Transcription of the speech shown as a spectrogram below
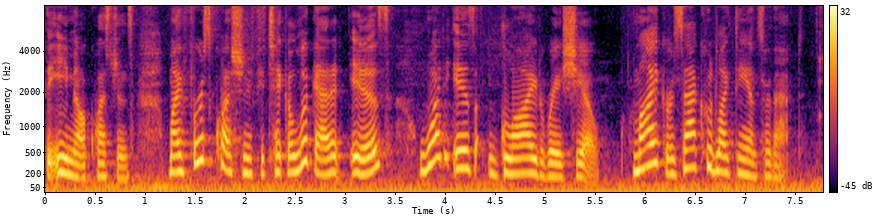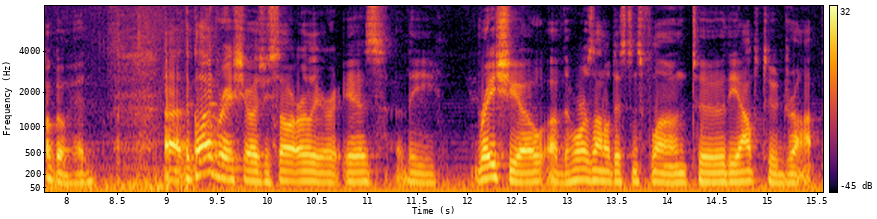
the email questions. My first question, if you take a look at it, is what is glide ratio? Mike or Zach, who'd like to answer that? I'll go ahead. Uh, the glide ratio, as you saw earlier, is the ratio of the horizontal distance flown to the altitude drop.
